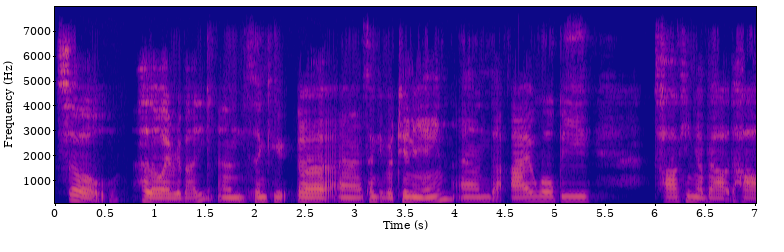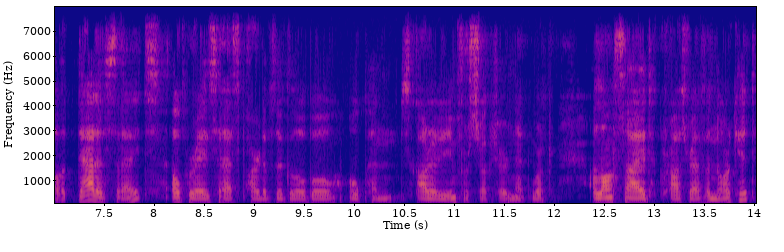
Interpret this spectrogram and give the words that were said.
So, hello everybody, and thank you, uh, uh, thank you for tuning in. And I will be talking about how DataCite operates as part of the global open scholarly infrastructure network alongside Crossref and ORCID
